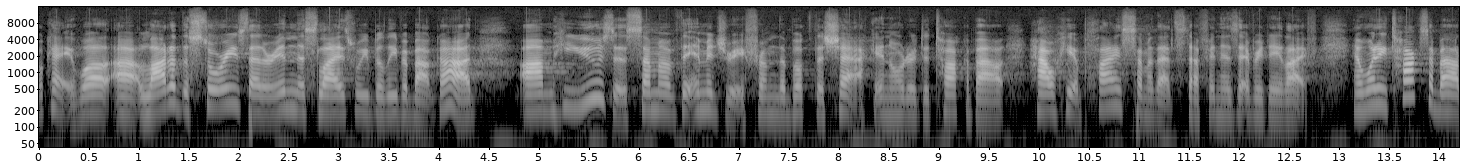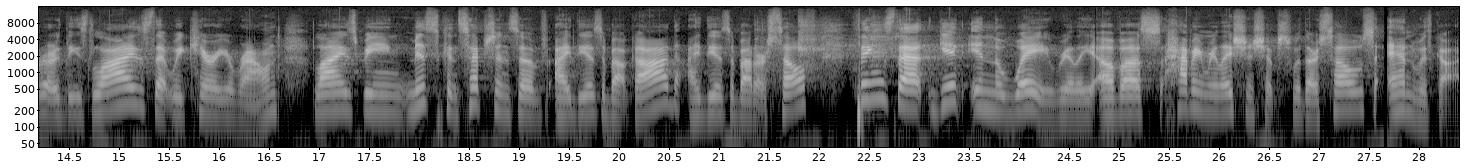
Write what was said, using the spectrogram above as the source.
Okay, well, uh, a lot of the stories that are in this Lies We Believe About God, um, he uses some of the imagery from the book The Shack in order to talk about how he applies some of that stuff in his everyday life. And what he talks about are these lies that we carry around, lies being misconceptions of ideas about God, ideas about ourselves, things that get in the way, really, of us having relationships with ourselves and with God.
